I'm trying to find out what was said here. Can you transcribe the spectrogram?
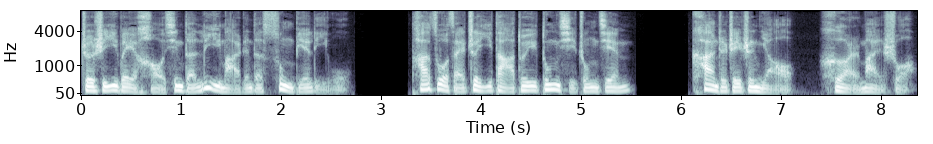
这是一位好心的利马人的送别礼物。他坐在这一大堆东西中间，看着这只鸟。赫尔曼说：“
